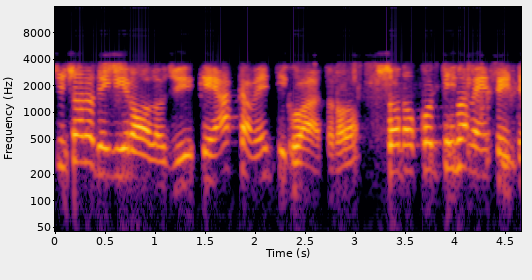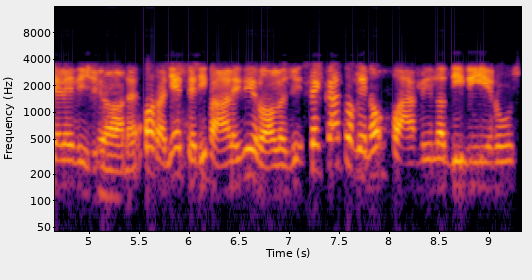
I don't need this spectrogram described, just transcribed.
ci sono dei virologi che H24 sono continuamente in televisione. Ora niente di male i virologi, peccato che non parlino di virus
